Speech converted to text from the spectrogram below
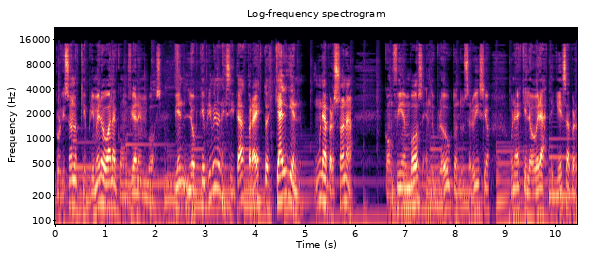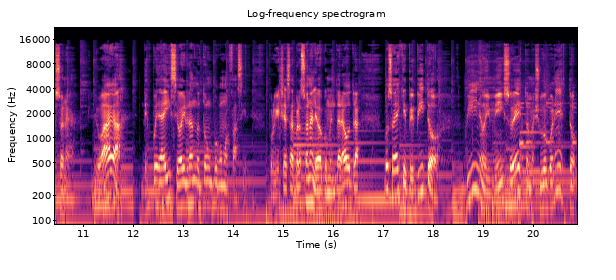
porque son los que primero van a confiar en vos. Bien, lo que primero necesitas para esto es que alguien, una persona, confíe en vos, en tu producto, en tu servicio. Una vez que lograste que esa persona lo haga, después de ahí se va a ir dando todo un poco más fácil. Porque ya esa persona le va a comentar a otra, vos sabés que Pepito vino y me hizo esto, me ayudó con esto,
